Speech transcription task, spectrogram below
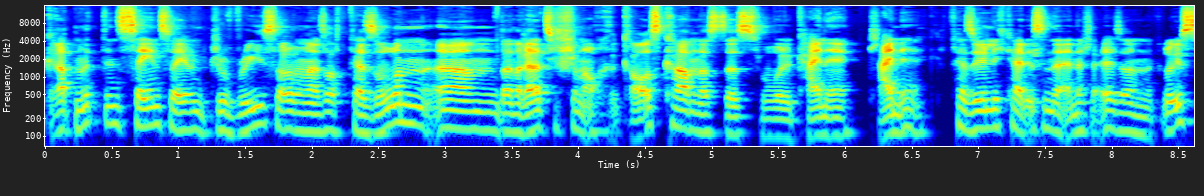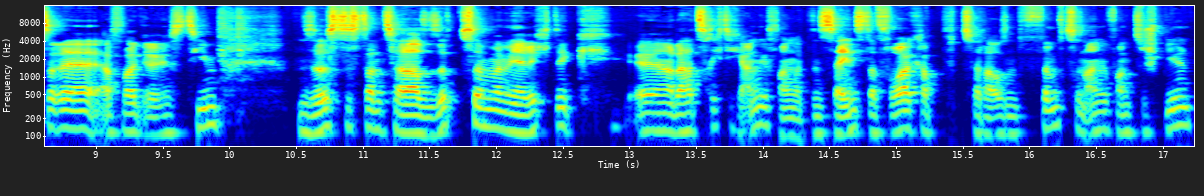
gerade mit den Saints, weil eben Drew Brees, aber wenn man als Person ähm, dann relativ schon auch rauskam, dass das wohl keine kleine Persönlichkeit ist in der NFL, sondern ein größere, erfolgreiches Team. Und so ist es dann 2017 bei mir richtig, äh, da hat es richtig angefangen mit den Saints davor. Ich habe 2015 angefangen zu spielen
